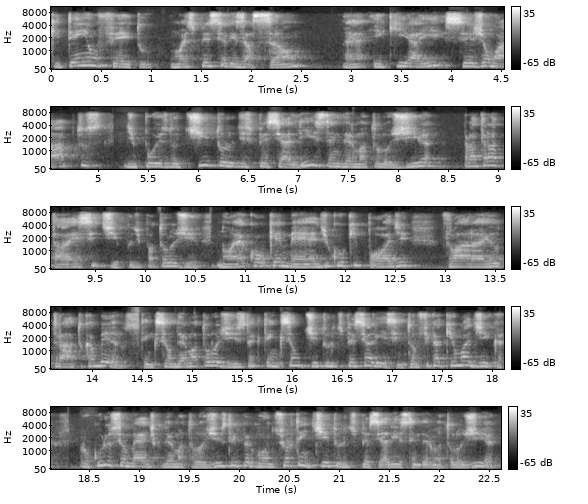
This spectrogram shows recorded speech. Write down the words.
que tenham feito uma especialização né, e que aí sejam aptos, depois do título de especialista em dermatologia, para tratar esse tipo de patologia. Não é qualquer médico que pode falar, ah, eu trato cabelos. Tem que ser um dermatologista que tem que ser um título de especialista. Então fica aqui uma dica: procure o seu médico dermatologista e pergunte: o senhor tem título de especialista em dermatologia?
